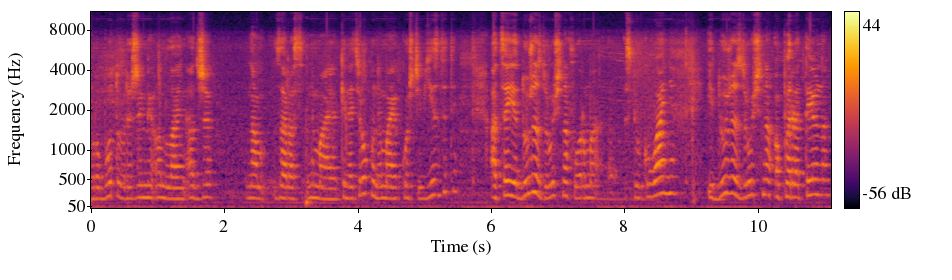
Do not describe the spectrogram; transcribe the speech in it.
в роботу в режимі онлайн. Адже нам зараз немає кінець року, немає коштів їздити, а це є дуже зручна форма е, спілкування і дуже зручна оперативна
